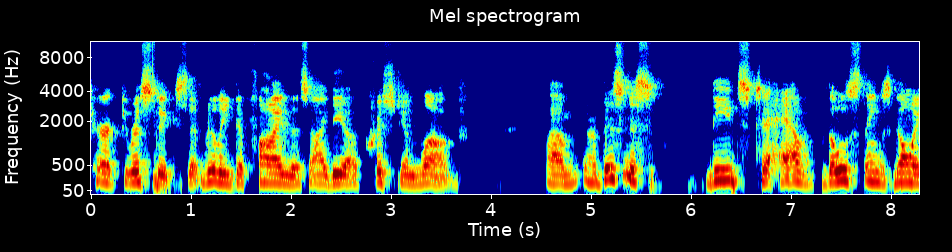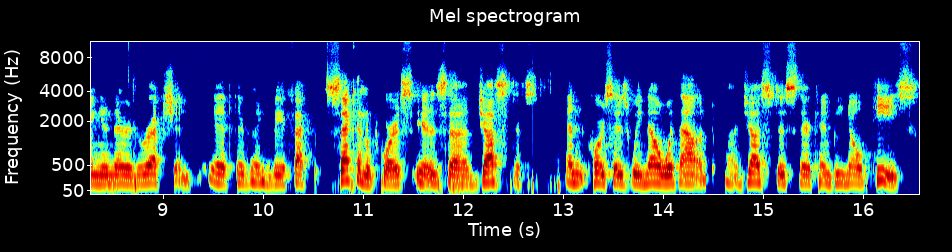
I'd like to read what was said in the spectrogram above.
characteristics that really define this idea of Christian love. Um, our business needs to have those things going in their direction if they're going to be effective. Second, of course, is uh, justice. And of course, as we know, without uh, justice, there can be no peace.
